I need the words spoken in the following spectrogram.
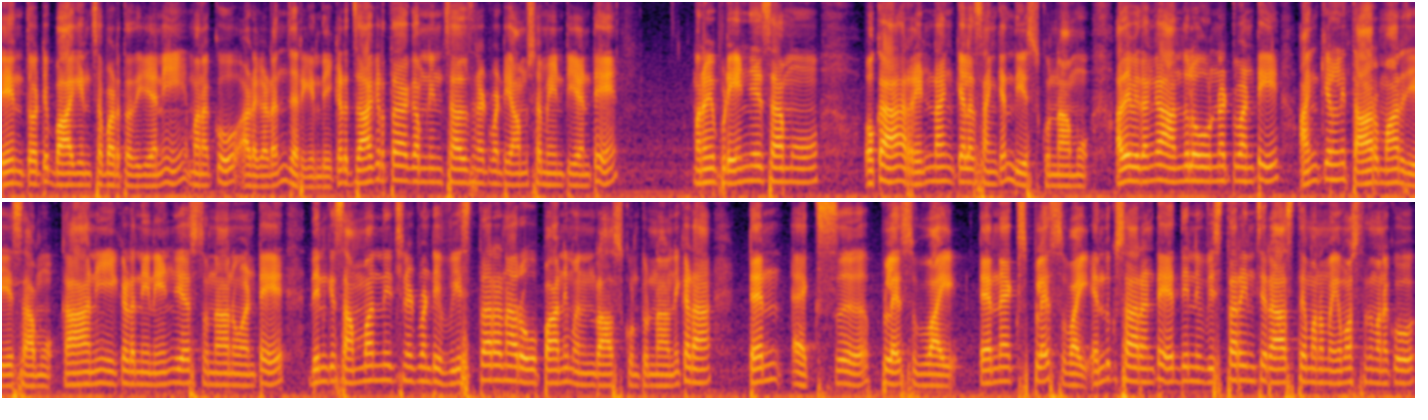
దేనితోటి భాగించబడుతుంది అని మనకు అడగడం జరిగింది. ఇక్కడ జాగ్రత్తగా గమనించాల్సినటువంటి అంశం ఏంటి అంటే మనం ఇప్పుడు ఏం చేసాము ఒక రెండు అంకెల సంఖ్యను తీసుకున్నాము. అదేవిధంగా అందులో ఉన్నటువంటి అంకెల్ని తారుమారు చేశాము. కానీ ఇక్కడ నేనేం చేస్తున్నాను అంటే దీనికి సంబంధించినటువంటి విస్తరణ రూపాన్ని మనం రాసుకుంటున్నాను. ఇక్కడ ten x plus y. Ten x plus y. ఎందుకు సార్ అంటే దీన్ని విస్తరించి రాస్తే మనం ఏమొస్తుంది మనకు?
